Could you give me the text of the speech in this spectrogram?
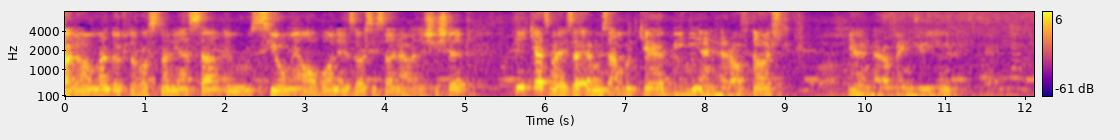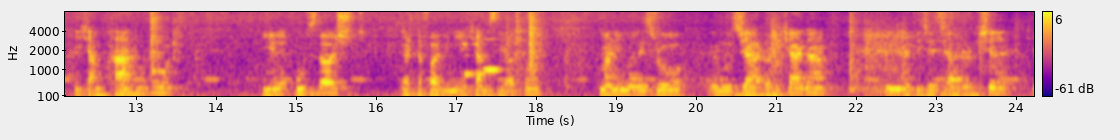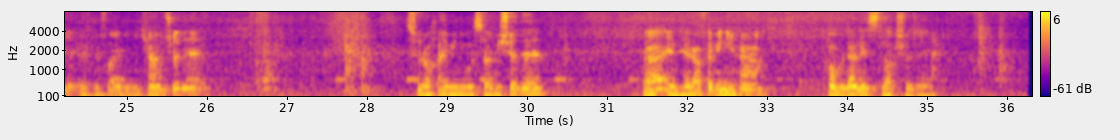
سلام من دکتر حسنانی هستم. امروز سیوم آبان 1396 یکی از مریضای امروزم بود که بینی انحراف داشت. یه انحراف اینجوری. یکم پهن بود. یه قوز داشت. ارتفاع بینی یکم زیاد بود. من این مریض رو امروز جراحی کردم. این نتیجه جراحیشه که ارتفاع بینی کم شده. سوراخ‌های بینی مساوی شده و انحراف بینی هم کاملا اصلاح شده.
